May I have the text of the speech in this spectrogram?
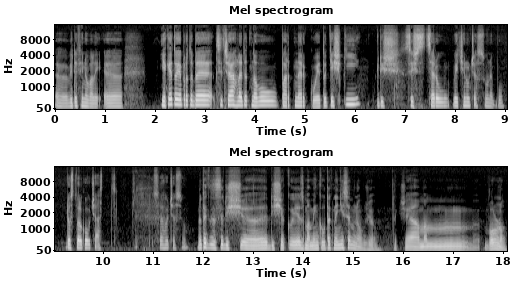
eh, vydefinovali. Eh, jaké to je pro tebe si třeba hledat novou partnerku? Je to těžký, když jsi s dcerou většinu času nebo dost velkou část svého času? No tak zase, když, když jako je s maminkou, tak není se mnou, že jo? Takže já mám volno.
